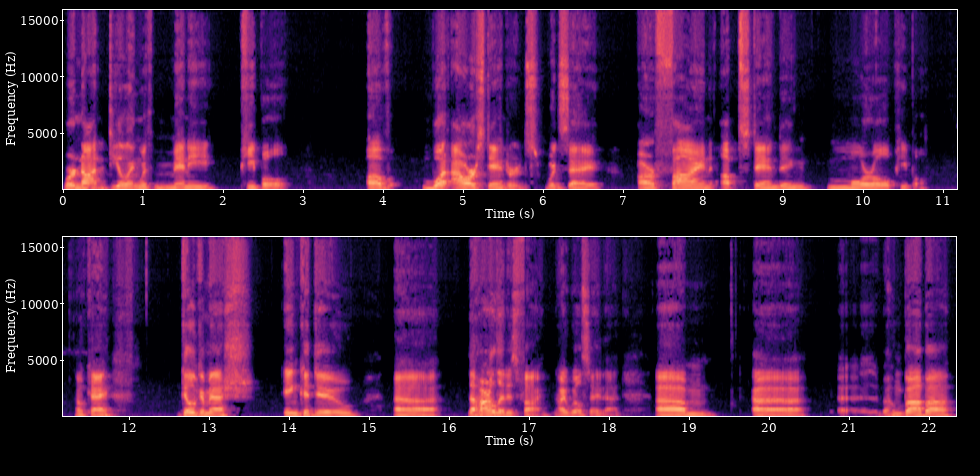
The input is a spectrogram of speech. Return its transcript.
We're not dealing with many people of what our standards would say are fine, upstanding, moral people. Okay. Gilgamesh, Enkidu, uh, the harlot is fine. I will say that. Um, uh, uh, Humbaba,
